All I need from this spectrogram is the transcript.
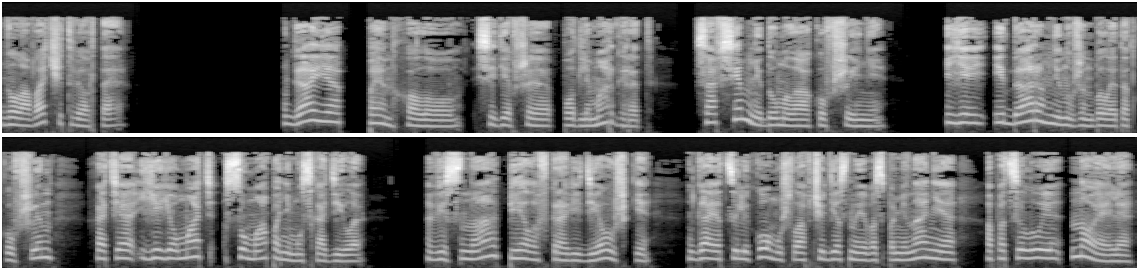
Глава четвертая. Гая Пенхоллоу, сидевшая подле Маргарет, совсем не думала о кувшине. Ей и даром не нужен был этот кувшин, хотя ее мать с ума по нему сходила. Весна пела в крови девушки, Гая целиком ушла в чудесные воспоминания о поцелуе Ноэля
